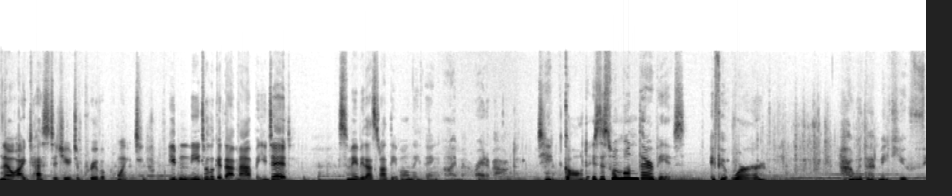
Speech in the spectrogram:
No, I tested you to prove a point. You didn't need to look at that map, but you did. So maybe that's not the only thing I'm right about. Dear God, is this what modern therapy is? If it were, how would that make you feel?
